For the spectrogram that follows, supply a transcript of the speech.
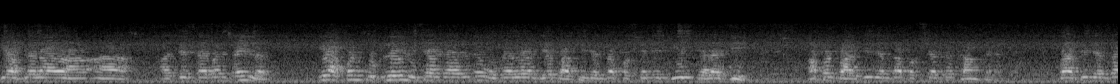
की आपल्याला अध्यक्ष साहेबांनी सांगितलं की आपण कुठलेही विचार करायचे उमेदवार जे भारतीय जनता पक्षाने दिल त्याला दिल आपण भारतीय जनता पक्षाचं काम करायचं भारतीय जनता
